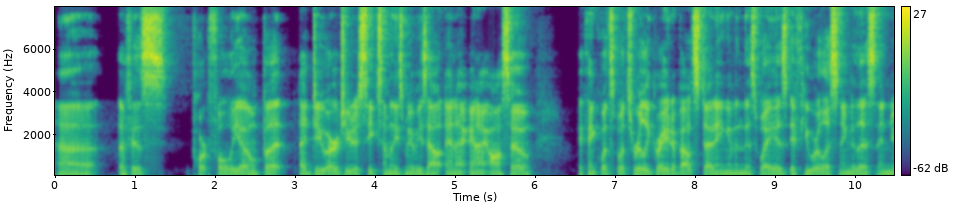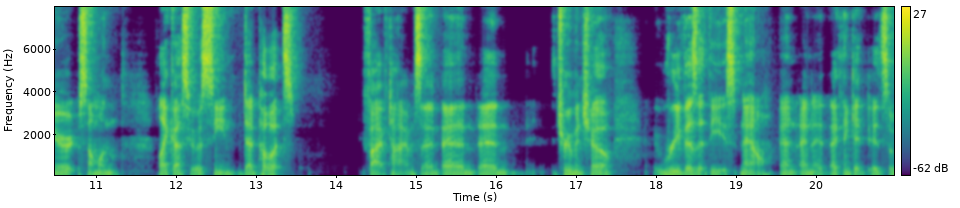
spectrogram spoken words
uh, of his portfolio, but I do urge you to seek some of these movies out. And I and I also I think what's what's really great about studying him in this way is if you were listening to this and you're someone like us who has seen Dead Poets five times and and and Truman Show, revisit these now, and and it, I think it it's a,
